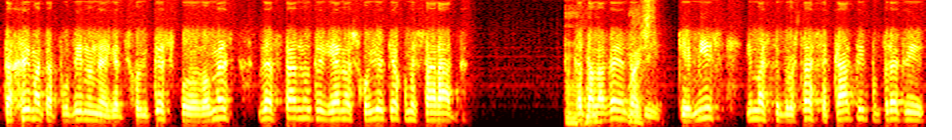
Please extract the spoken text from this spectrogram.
Τα χρήματα που δίνουν για τις σχολικές υποδομές δεν φτάνουν ούτε για ένα σχολείο και έχουμε 40. Mm-hmm. Καταλαβαίνετε ότι και εμείς είμαστε μπροστά σε κάτι που πρέπει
